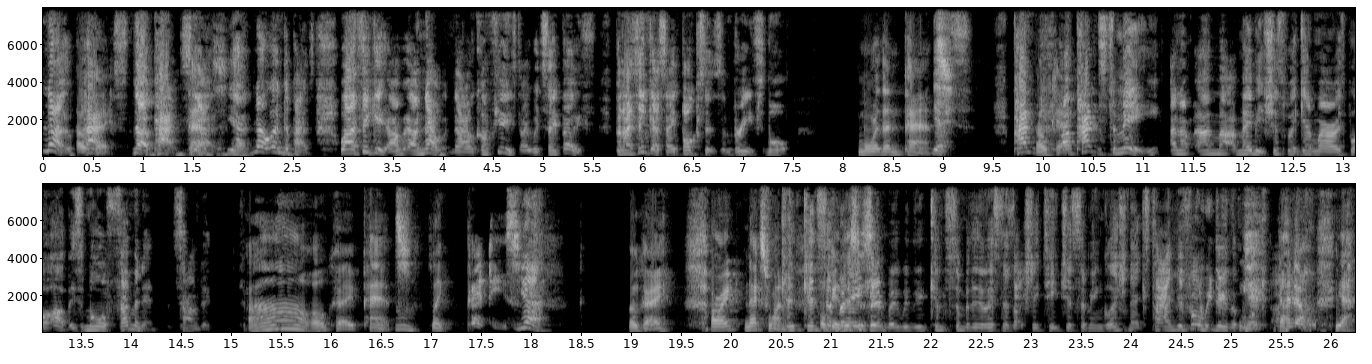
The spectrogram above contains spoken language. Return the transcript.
no, pants. No, pants. Pants. Yeah, yeah. No, underpants. Well, I think it, I, I now now I'm confused. I would say both, but I think I say boxers and briefs more. More than pants. Yes. Pant, Okay. uh, pants to me, and um, uh, maybe it's just again where I was brought up, is more feminine sounding. Oh, okay. Pants. Like panties. Yeah. Okay. All right. Next one. Can, can okay. somebody This is can, can some of the listeners actually teach us some English next time before we do the podcast? I know. Yeah.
